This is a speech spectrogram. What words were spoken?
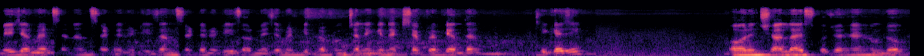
measurements and uncertainties uncertainties और मेज़रमेंट की तरफ़ हम चलेंगे नेक्स्ट चैप्टर के अंदर। ठीक है जी? और इंशाल्लाह इसको जो है हम लोग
